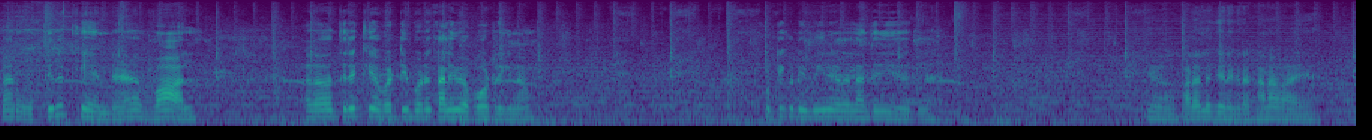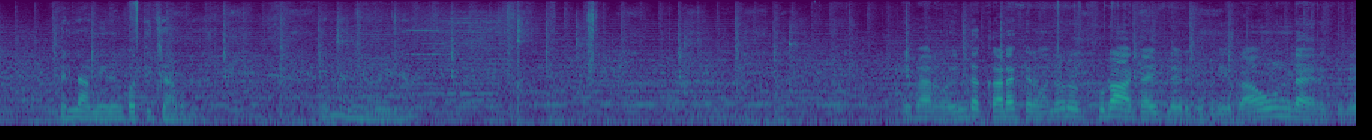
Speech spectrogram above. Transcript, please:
பாருங்க திருக்கைன்ற வால் அதாவது திருக்கையை வெட்டி போட்டு கழிவை போட்டிருக்கீங்கண்ணா? குட்டி குட்டி மீன்கள் எல்லாம் ஐயோ, கடலுக்கு இருக்கிற கணவாய எல்லா மீனும் கொத்தி சாப்பிடுது. என்ன மீன் இங்க பாருங்க. இந்த கடற்கரை வந்து ஒரு குடா டைப்ல இருக்கு. இப்படி ரவுண்டா இருக்குது.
